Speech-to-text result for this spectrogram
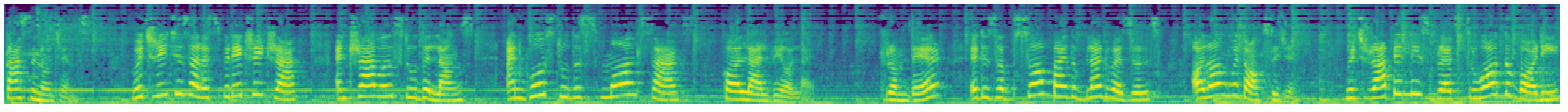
carcinogens, which reaches our respiratory tract and travels to the lungs and goes to the small sacs called alveoli. From there, it is absorbed by the blood vessels along with oxygen, which rapidly spreads throughout the body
